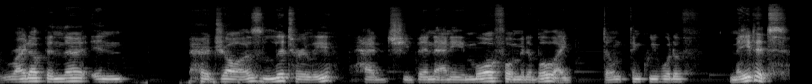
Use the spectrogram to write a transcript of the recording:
right up in there in her jaws, literally, had she been any more formidable, I don't think we would have made it.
